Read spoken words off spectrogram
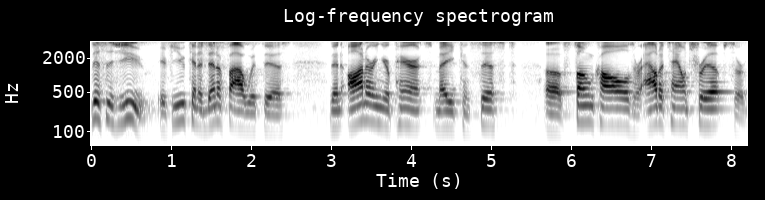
this is you, if you can identify with this, then honoring your parents may consist of phone calls or out of town trips or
